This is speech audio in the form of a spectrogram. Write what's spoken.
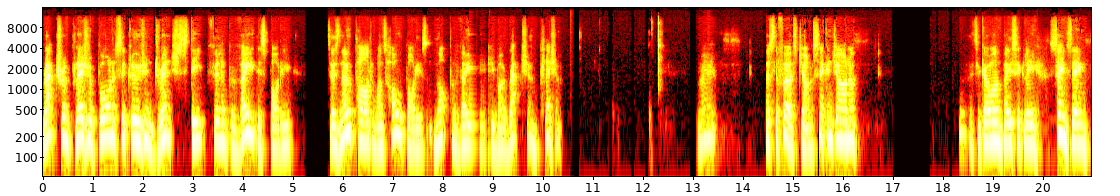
rapture and pleasure born of seclusion drench, steep, fill, and pervade this body. So there's no part of one's whole body is not pervaded by rapture and pleasure. Right? That's the first jhana. Second jhana, to go on basically, same thing.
